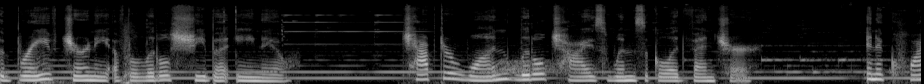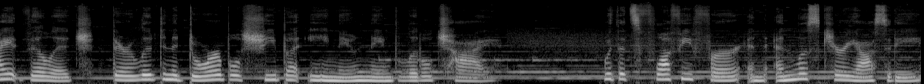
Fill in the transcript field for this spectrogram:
The Brave Journey of the Little Shiba Inu. Chapter 1 Little Chai's Whimsical Adventure. In a quiet village, there lived an adorable Shiba Inu named Little Chai. With its fluffy fur and endless curiosity,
